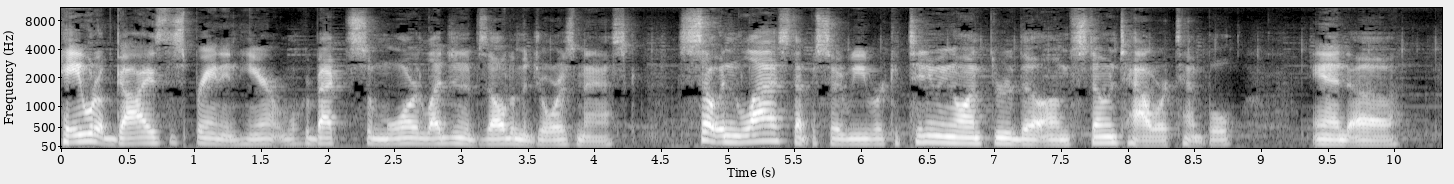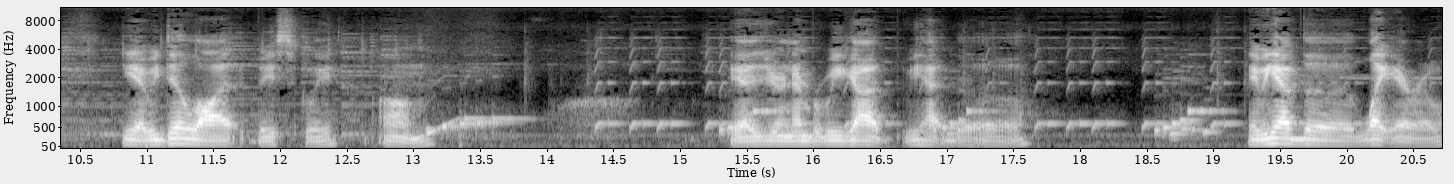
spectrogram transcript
Hey, what up guys, this is Brandin here, and welcome back to some more Legend of Zelda Majora's Mask. So, in the last episode, we were continuing on through the um, Stone Tower Temple, and, uh, yeah, we did a lot, basically. Um, yeah, as you remember, we got, we had the, yeah, we have the light arrow,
